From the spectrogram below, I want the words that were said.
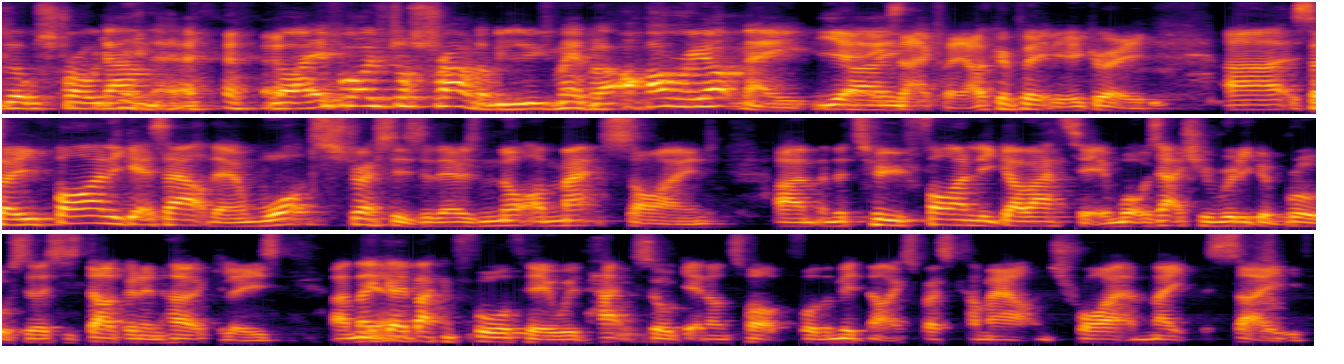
little stroll down there. like if I was Josh Stroud, I'd be losing my head. But like, oh, hurry up, mate! Yeah, Like, exactly. I completely agree. Uh, so he finally gets out there, and Watts stresses that there is not a match signed, um, and the two finally go at it in what was actually a really good brawl. So this is Duggan and Hercules, and they Yeah. go back and forth here with Hacksaw getting on top before the Midnight Express come out and try and make the save.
